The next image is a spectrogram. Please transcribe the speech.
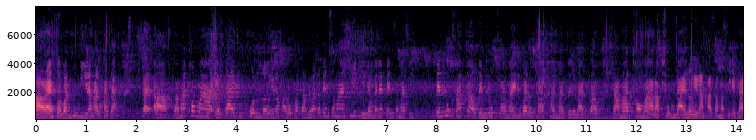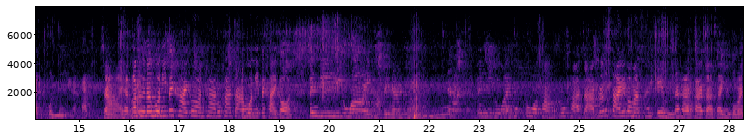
อ่าไลฟ์สดวันพรุ่งนี้นะคะลูกค้าจ๋า สามารถเข้ามาเอฟได้ทุกคนเลยนะคะลูกค้าจ๋าไม่ว่าจะเป็นสมาชิกหรือยังไม่ได้เป็นสมาชิก เป็นลูกค้าเก่าเป็นลูกค้าใหม่หรือว่าลูกค้าผ่านมาเจอไลฟ์เราสามารถเข้ามารับชมได้เลยนะคะ สามารถซีเอฟได้ทุกคนเลยนะคะใช่ค่ะก่อนอื่นนะหมวดนี้ไปขายก่อนค่ะ ลูกค้าจ๋าหมวดนี้ไปขายก่อน เป็น DIY ค่ะเป็นงานดีผู้หญิง นะคะ เป็นเป็นรีวายทุกตัวค่ะลูกค้าจ๋าเรื่องไซส์ประมาณไซส์ M นะคะลูกค้าจ๋าไซส์อยู่ประมาณ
